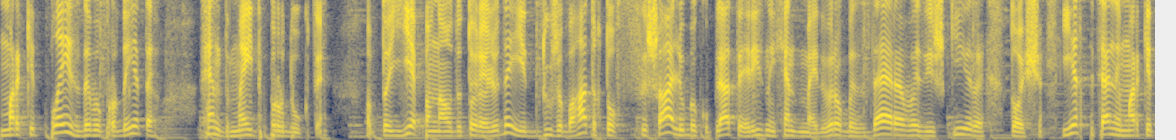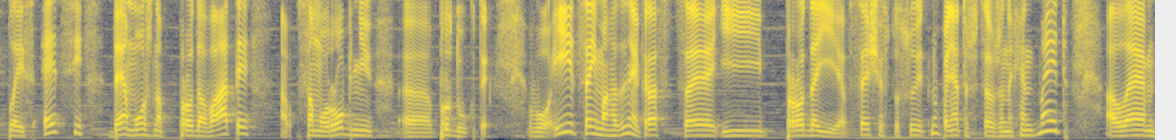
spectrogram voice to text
маркетплейс, де ви продаєте хендмейд продукти. Тобто є певна аудиторія людей, і дуже багато хто в США любить купляти різний хендмейд, вироби з дерева, зі шкіри тощо. Є спеціальний маркетплейс Etsy, де можна продавати саморобні е, продукти. Во. І цей магазин якраз це і продає все, що стосується. Ну, понятно, що це вже не хендмейд, але.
